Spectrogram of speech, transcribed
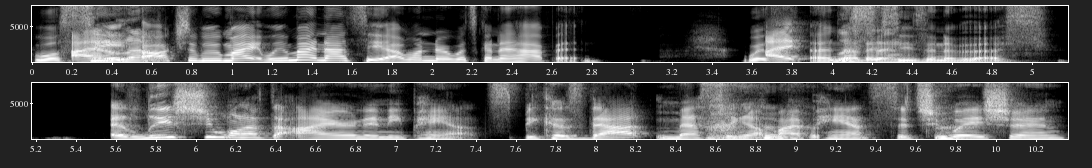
We'll see. Actually, we might we might not see. I wonder what's going to happen with I- another listen. season of this. at least she won't have to iron any pants because that messing up my pants situation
